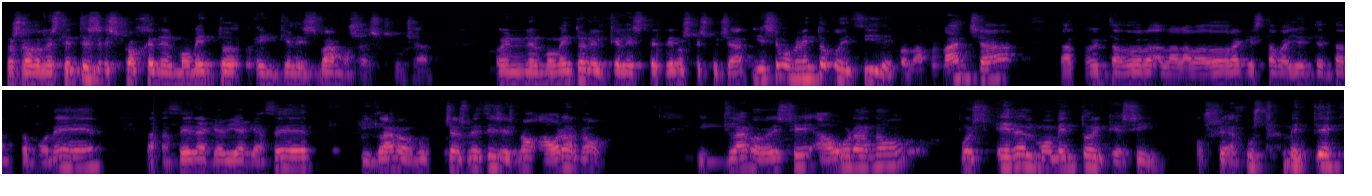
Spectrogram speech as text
los adolescentes escogen el momento en que les vamos a escuchar o en el momento en el que les tenemos que escuchar y ese momento coincide con la plancha, la la lavadora que estaba yo intentando poner, la cena que había que hacer. Y claro, muchas veces es no, ahora no. Y claro, ese ahora no, pues era el momento en que sí. O sea, justamente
